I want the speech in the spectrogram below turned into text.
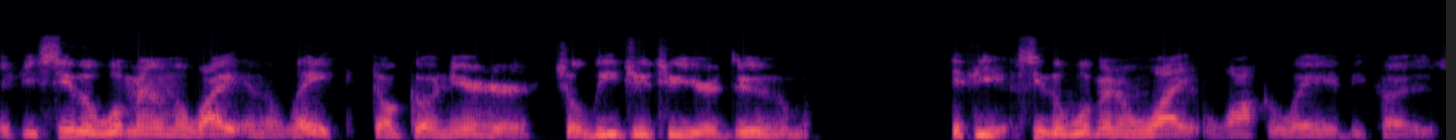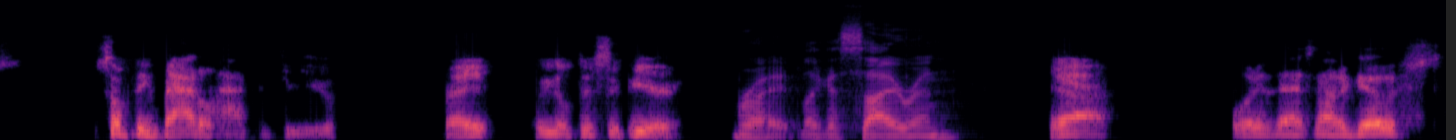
if you see the woman in the white in the lake, don't go near her. She'll lead you to your doom. If you see the woman in white, walk away because something bad will happen to you, right? Or you'll disappear. Right, like a siren. Yeah. What if that's not a ghost?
